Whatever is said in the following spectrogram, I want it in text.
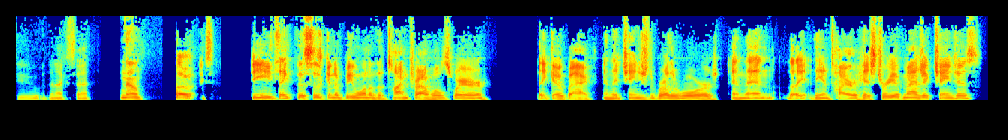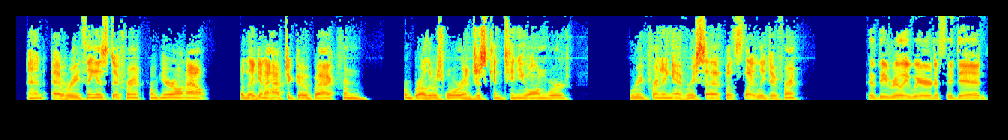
to the next set? No, So, do you think this is going to be one of the time travels where they go back and they change the Brother War, and then the the entire history of Magic changes, and everything is different from here on out? Are they going to have to go back from from Brothers War and just continue onward, reprinting every set but slightly different? it'd be really weird if they did.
